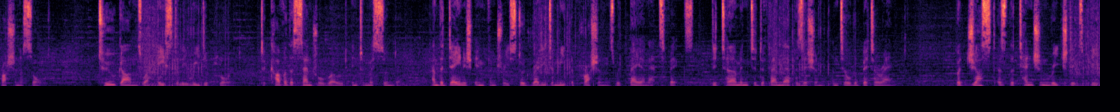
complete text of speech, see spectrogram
Prussian assault. Two guns were hastily redeployed to cover the central road into Mysunde, and the Danish infantry stood ready to meet the Prussians with bayonets fixed, determined to defend their position until the bitter end. But just as the tension reached its peak,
